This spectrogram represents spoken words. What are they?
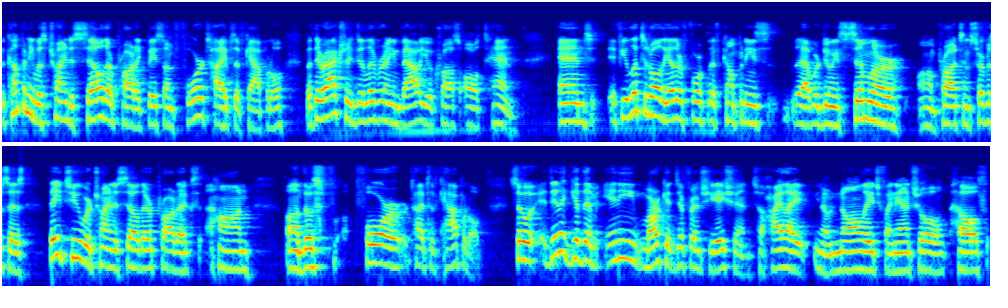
the company was trying to sell their product based on four types of capital, but they were actually delivering value across all 10. And if you looked at all the other forklift companies that were doing similar um, products and services, they too were trying to sell their products on um, those f- four types of capital. So it didn't give them any market differentiation to highlight, you know, knowledge, financial, health,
